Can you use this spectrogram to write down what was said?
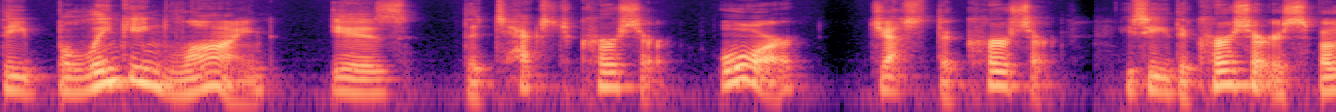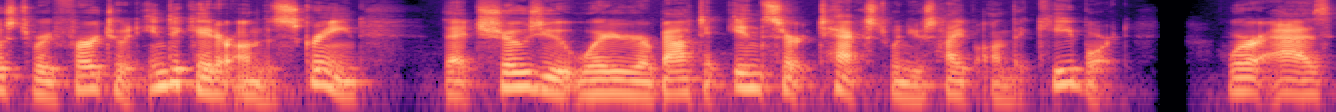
The blinking line is the text cursor or just the cursor. You see the cursor is supposed to refer to an indicator on the screen that shows you where you're about to insert text when you type on the keyboard. Whereas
